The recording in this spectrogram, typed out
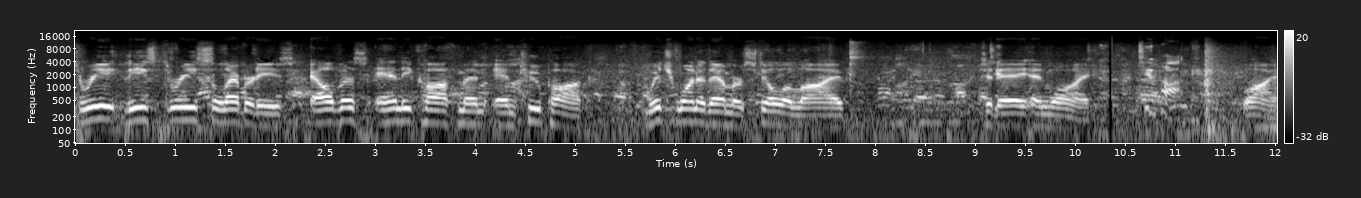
three, these three celebrities, Elvis, Andy Kaufman, and Tupac, which one of them are still alive today and why? Tupac. Why?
